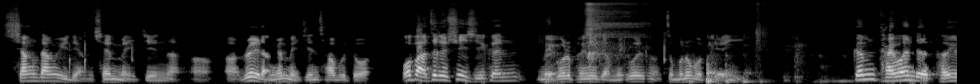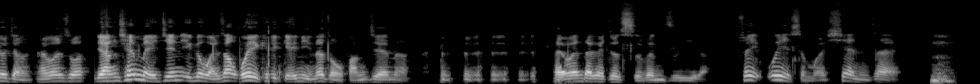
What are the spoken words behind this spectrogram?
相当于两千美金呢、啊，啊瑞郎跟美金差不多。我把这个讯息跟美国的朋友讲，美国人说怎么那么便宜？跟台湾的朋友讲，台湾说两千美金一个晚上，我也可以给你那种房间呢、台湾大概就十分之一了。所以为什么现在嗯，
